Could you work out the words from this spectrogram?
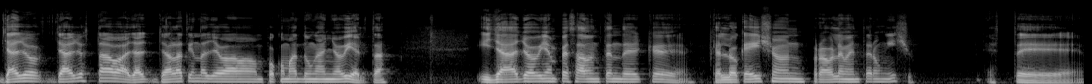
ya yo, ya yo estaba, ya, ya la tienda llevaba un poco más de un año abierta. Y ya yo había empezado a entender que, que el location probablemente era un issue. Este.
